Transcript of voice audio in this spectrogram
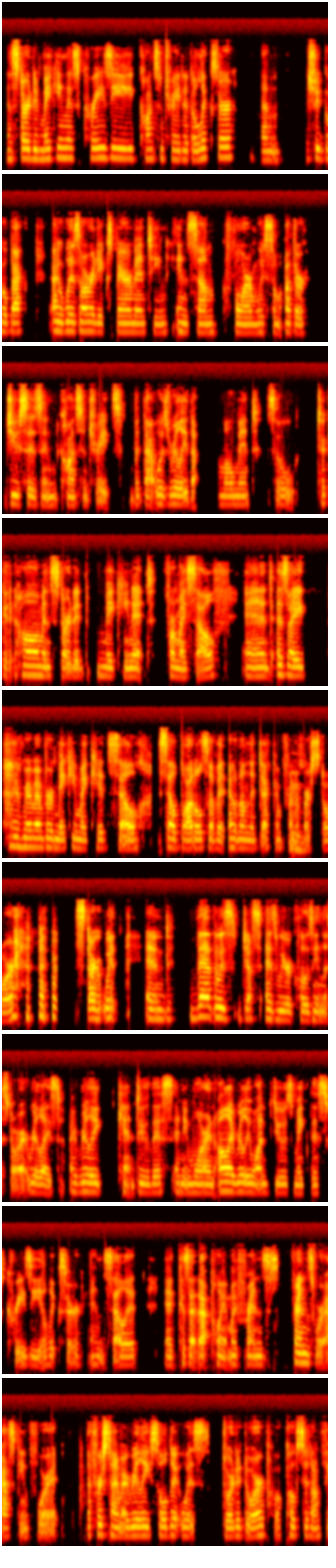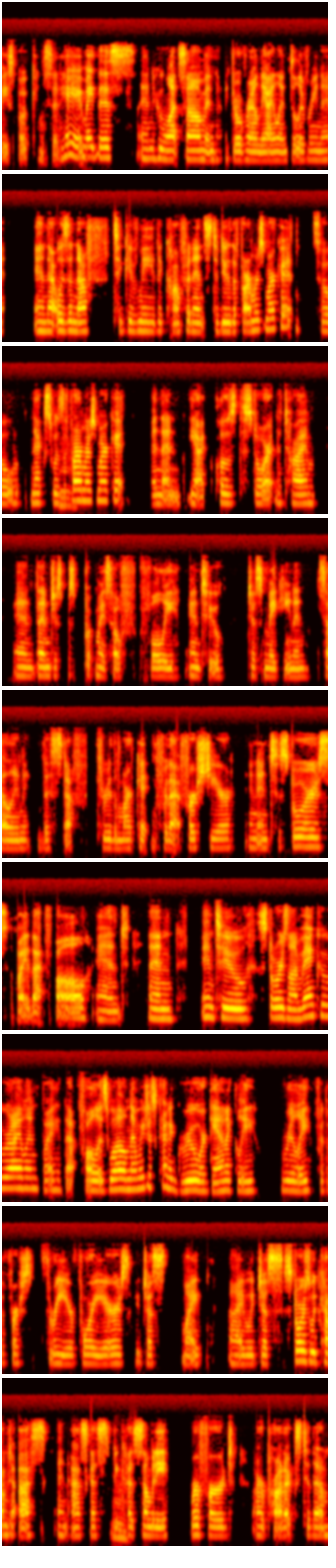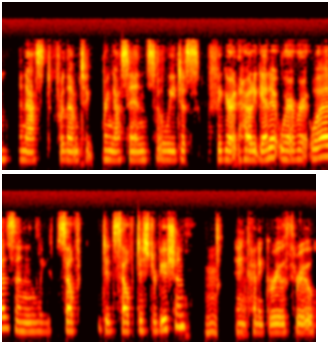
and started making this crazy concentrated elixir. And I should go back. I was already experimenting in some form with some other juices and concentrates, but that was really the moment. So took it home and started making it for myself. And as I I remember making my kids sell sell bottles of it out on the deck in front mm. of our store. Start with and that was just as we were closing the store. I realized I really can't do this anymore. And all I really wanted to do is make this crazy elixir and sell it. Because at that point, my friends friends were asking for it. The first time I really sold it was door to door, posted on Facebook and said, Hey, I made this and who wants some? And I drove around the island delivering it. And that was enough to give me the confidence to do the farmer's market. So next was mm. the hmm. farmer's market and then yeah I closed the store at the time and then just put myself fully into just making and selling this stuff through the market for that first year and into stores by that fall and then into stores on Vancouver Island by that fall as well. And then we just kind of grew organically, really, for the first three or four years. It just my I would just stores would come to us and ask us mm. because somebody referred our products to them and asked for them to bring us in. So we just figure out how to get it wherever it was, and we self did self distribution mm. and kind of grew through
